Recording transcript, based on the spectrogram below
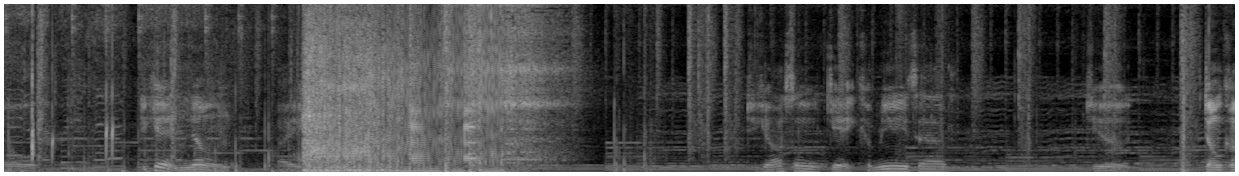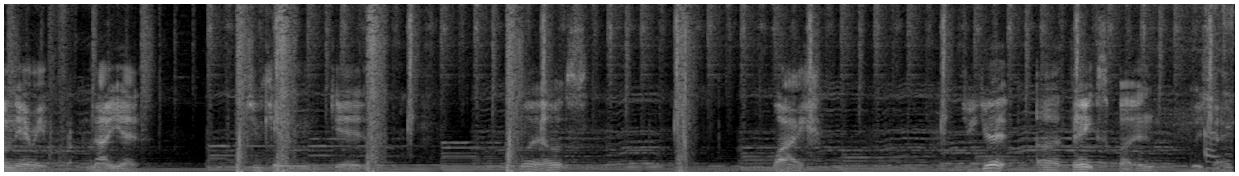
well, you get known by. You can also get community tab. You don't come near me, not yet. You can get what else? Why? You get a thanks button, which I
